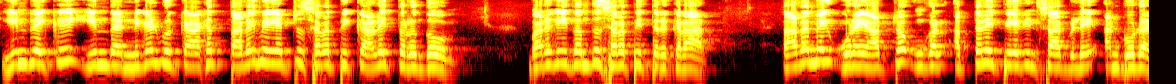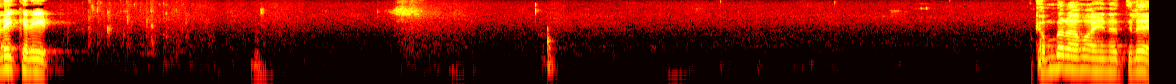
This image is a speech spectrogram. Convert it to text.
இன்றைக்கு இந்த நிகழ்வுக்காக தலைமையேற்று சிறப்பிக்க அழைத்திருந்தோம். வருகை தந்து சிறப்பித்திருக்கிறார். தலைமை உரையாற்ற உங்கள் அத்தனை பேரின் சார்பிலே அன்போடு அழைக்கிறேன். கம்பராமாயணத்திலே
